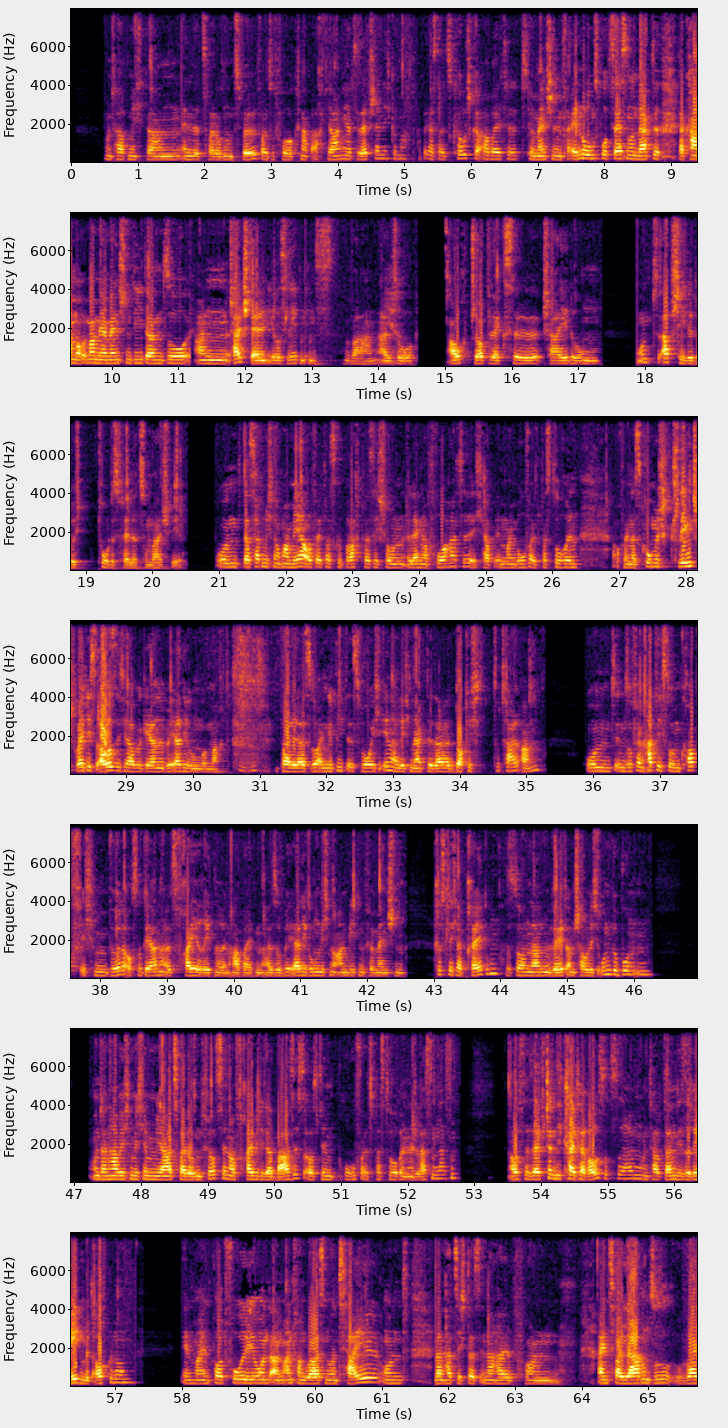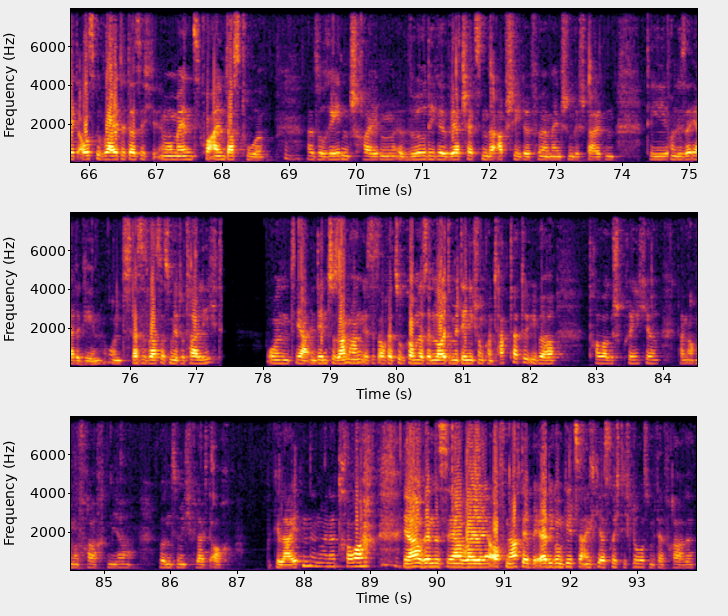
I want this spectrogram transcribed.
und habe mich dann Ende 2012, also vor knapp acht Jahren jetzt selbstständig gemacht. Habe erst als Coach gearbeitet für Menschen in Veränderungsprozessen und merkte, da kamen auch immer mehr Menschen, die dann so an Schaltstellen ihres Lebens waren. Also auch Jobwechsel, Scheidung und Abschiede durch Todesfälle zum Beispiel. Und das hat mich nochmal mehr auf etwas gebracht, was ich schon länger vorhatte. Ich habe in meinem Beruf als Pastorin auch wenn das komisch klingt, spreche ich es aus. Ich habe gerne Beerdigungen gemacht, mhm. weil das so ein Gebiet ist, wo ich innerlich merkte, da docke ich total an. Und insofern hatte ich so im Kopf, ich würde auch so gerne als freie Rednerin arbeiten, also Beerdigungen nicht nur anbieten für Menschen christlicher Prägung, sondern weltanschaulich ungebunden. Und dann habe ich mich im Jahr 2014 auf freiwilliger Basis aus dem Beruf als Pastorin entlassen lassen aus der Selbstständigkeit heraus sozusagen und habe dann diese Reden mit aufgenommen in mein Portfolio und am Anfang war es nur ein Teil und dann hat sich das innerhalb von ein, zwei Jahren so weit ausgeweitet, dass ich im Moment vor allem das tue. Mhm. Also Reden schreiben, würdige, wertschätzende Abschiede für Menschen gestalten, die von dieser Erde gehen. Und das ist was, was mir total liegt. Und ja, in dem Zusammenhang ist es auch dazu gekommen, dass dann Leute, mit denen ich schon Kontakt hatte, über Trauergespräche dann auch mal fragten, ja, würden Sie mich vielleicht auch begleiten in meiner Trauer? Ja, wenn es ja, weil oft nach der Beerdigung geht es ja eigentlich erst richtig los mit der Frage,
